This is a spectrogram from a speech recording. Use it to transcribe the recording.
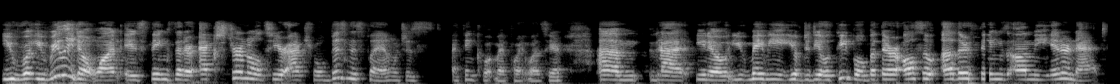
you what you really don't want is things that are external to your actual business plan, which is I think what my point was here. Um, that you know you maybe you have to deal with people, but there are also other things on the internet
